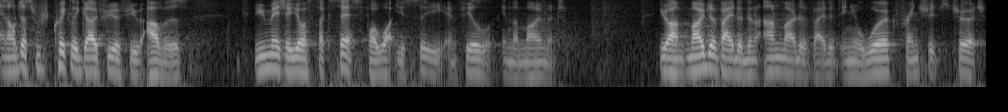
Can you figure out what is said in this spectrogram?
And I'll just quickly go through a few others. You measure your success by what you see and feel in the moment. You are motivated and unmotivated in your work, friendships, church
